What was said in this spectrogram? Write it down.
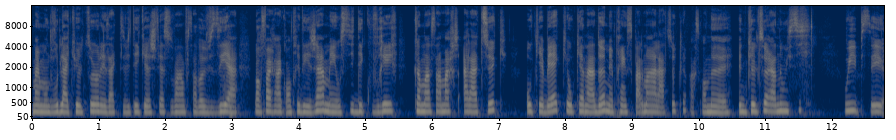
même au niveau de la culture, les activités que je fais souvent, ça va viser à leur faire rencontrer des gens, mais aussi découvrir comment ça marche à la TUC, au Québec, au Canada, mais principalement à la TUC, parce qu'on a une culture à nous ici. Oui, puis c'est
